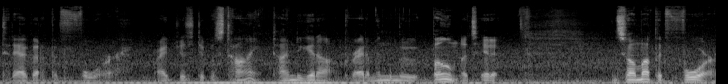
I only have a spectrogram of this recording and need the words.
today I got up at four, right? Just, it was time. Time to get up, right? I'm in the mood. Boom, let's hit it. And so I'm up at four,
